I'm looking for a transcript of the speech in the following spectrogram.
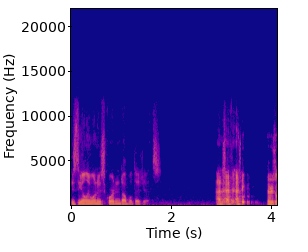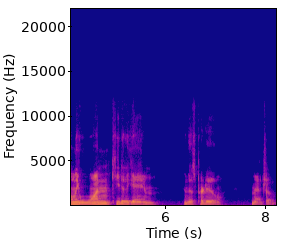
is the only one who scored in double digits. I, I, I think there's only one key to the game in this Purdue matchup.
